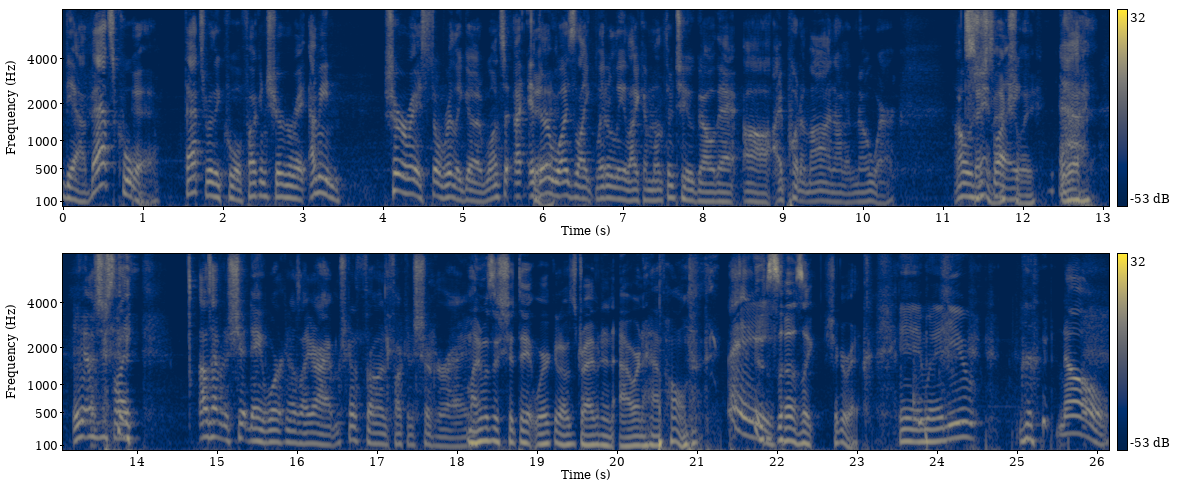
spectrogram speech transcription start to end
yeah that's cool Yeah. that's really cool fucking sugar ray i mean sugar ray is still really good once I, and there was like literally like a month or two ago that uh i put him on out of nowhere i was Same just like actually. yeah. And it was just like I was having a shit day at work, and I was like, "All right, I'm just gonna throw in fucking Sugar Ray." Mine was a shit day at work, and I was driving an hour and a half home. hey, so I was like, Sugar Ray. and when you no,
